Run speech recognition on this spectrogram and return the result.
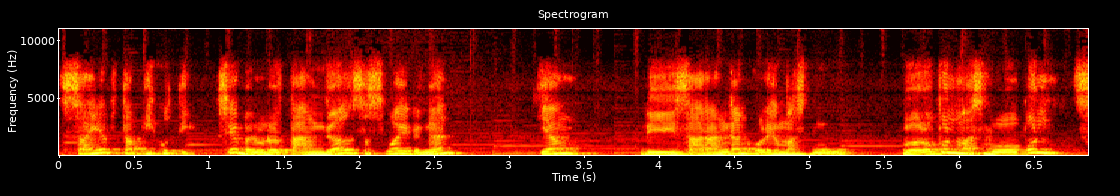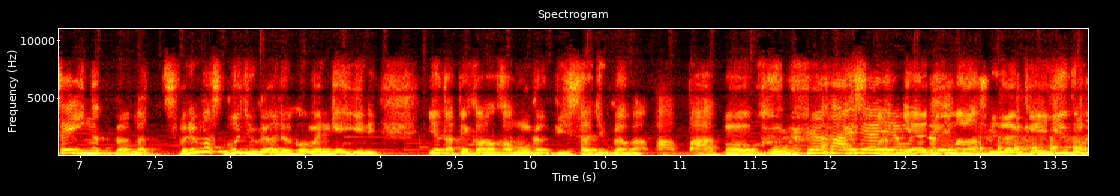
Saya tetap ikuti. Saya benar-benar tanggal sesuai dengan yang disarankan oleh Mas Bowo. Walaupun Mas Bowo pun saya ingat banget sebenarnya Mas Bowo juga ada komen kayak gini ya tapi kalau kamu nggak bisa juga nggak apa-apa. Oh expertnya ya, ya, aja malah bilang kayak gitu.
